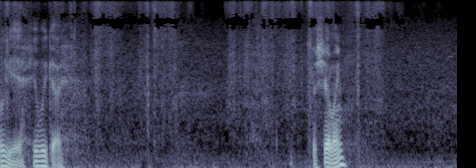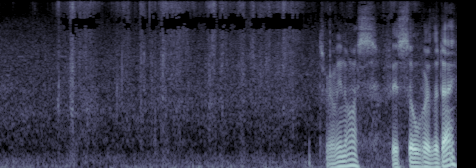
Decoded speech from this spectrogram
Oh yeah, here we go. For shelling. It's really nice. First silver of the day.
